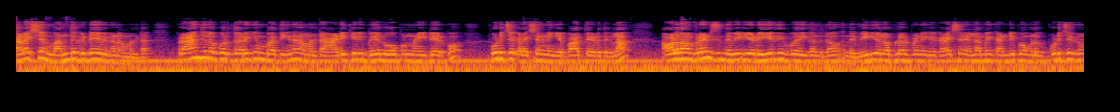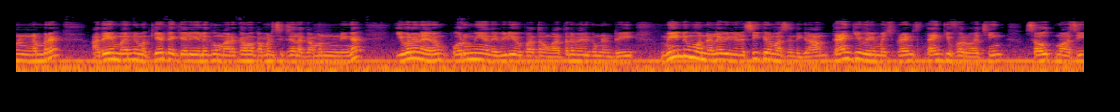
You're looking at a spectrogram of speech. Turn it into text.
கலெக்ஷன் வந்துகிட்டே இருக்கு நம்மள்ட்ட. பிராஞ்சில் பொறுத்த வரைக்கும் பார்த்தீங்கன்னா நம்மள்ட்ட அடிக்கடி பேல் ஓப்பன் பண்ணிகிட்டே இருக்கும். பிடிச்ச கலெக்ஷன் நீங்கள் பார்த்து எடுத்துக்கலாம். அவ்வளோதான் ஃப்ரெண்ட்ஸ் இந்த வீடியோட இறுதி பகுதிக்கு வந்துட்டோம். இந்த வீடியோவில் அப்லோட் பண்ணிக்க கலெக்ஷன் எல்லாமே கண்டிப்பாக உங்களுக்கு பிடிச்சிருக்கும்னு நம்புறேன். அதே மாதிரி நம்ம கேட்ட கேள்விகளுக்கும் மறக்காம கமெண்ட் செக்ஷனில் கமெண்ட் பண்ணுங்க. இவ்வளோ நேரம் பொறுமையாக அந்த வீடியோ பார்த்தவங்க அத்தனை பேருக்கும் நன்றி. மீண்டும் ஒரு நல்ல வீடியோவில் சீக்கிரமாக சந்திக்கலாம். Thank you very much friends thank you for வாட்சிங் சவுத் மாசி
